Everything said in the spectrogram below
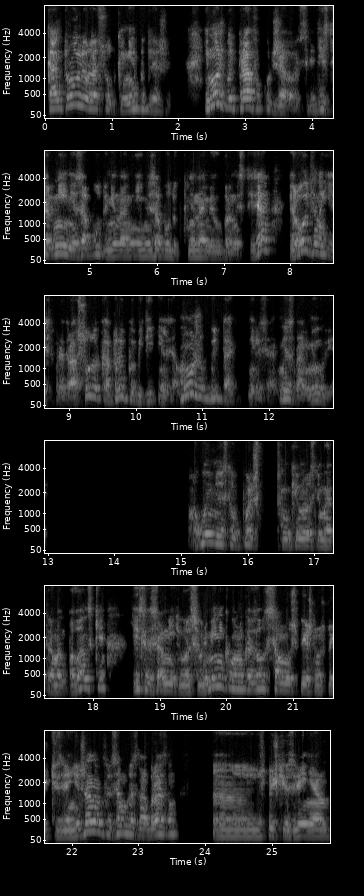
контролю рассудка не подлежит. И может быть прав Акуджава. Среди стерней не забуду, не, на, не, не забудут не нами выбрана стезя, и Родина есть предрассудок, который победить нельзя. Может быть, да, нельзя. Не знаю, не уверен. Какое место в польском кино снимает Роман Поланский. Если сравнить его с современником, он оказался самым успешным с точки зрения жанров и самым разнообразным э, с точки зрения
